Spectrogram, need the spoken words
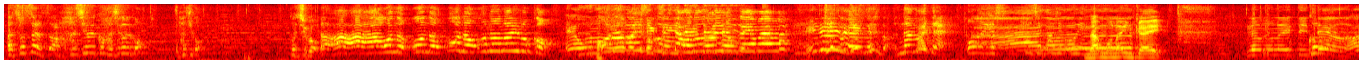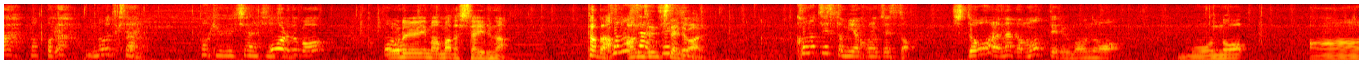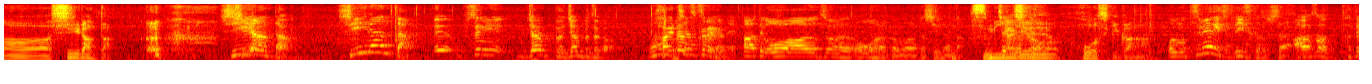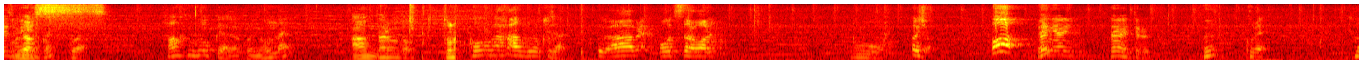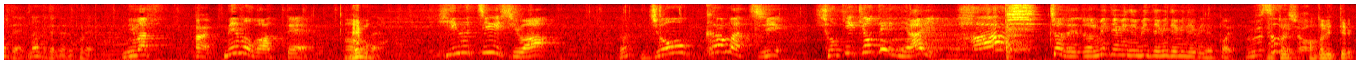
あそしたらさはしご行こうはしご行こう。はしご。こっち行こあああおのおのおのおのの妹子えおのおのの妹子来た。おのの妹子やばいやばい痛い痛い痛い痛い。何も入ってないおのよし。はしごはしご。上なんもないんかい。なんもないって言ったやんああ登ってきた。ねオッケーオッケー来たね来たね大原どこ？俺今まだ下いるな。ただ安全地帯ではある。このチェスト見ようこのチェスト。ちょっと大原なんか持ってるもの。ものあーシーランタン。シーランタン。シーランタン。え普通にジャンプジャンプとか階段作れる？ねあてか大原からもらったシーランタン。積み上げと方式かな。俺もう積み上げちゃっていいですかそしたら。あそう縦積みにす。ハーフブロックだからこれ乗んない？あなるほどここがハーフブロックじゃんうわー危ない落ちたら終わおおるよいしょ。あ何何何入ってる？えこれ待ってなんて書いてあるこれ見ます。はい。メモがあってメモ？火打ち石はん城下町初期拠点にありは？ちょっと待ってちょっと見て見て見て見て見て見てこい。嘘でしょ？本当に言ってる？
